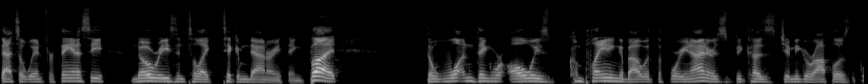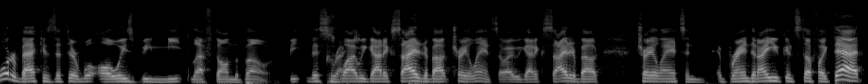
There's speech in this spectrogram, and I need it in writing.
That's a win for fantasy. No reason to like tick him down or anything. But the one thing we're always complaining about with the 49ers because Jimmy Garoppolo is the quarterback is that there will always be meat left on the bone. Be, this is why we got excited about Trey Lance. So why we got excited about Trey Lance and Brandon Aiyuk and stuff like that.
